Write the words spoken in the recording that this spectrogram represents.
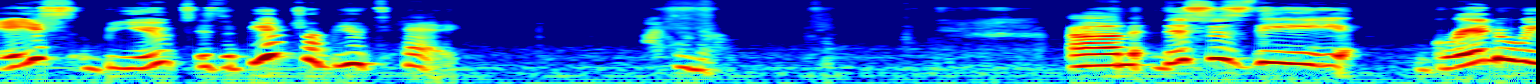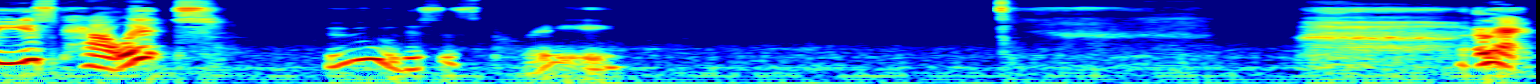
Ace Beauté. Is it Beaut or Beauty? I don't know. Um, this is the Grandiose palette. Ooh, this is pretty. Okay,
